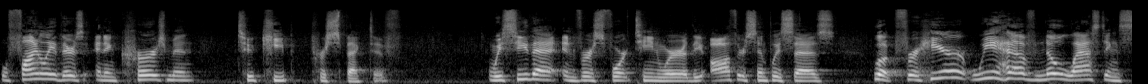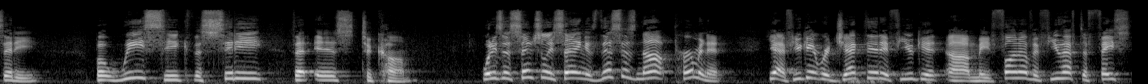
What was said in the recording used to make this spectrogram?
Well, finally, there's an encouragement to keep perspective. We see that in verse 14, where the author simply says, Look, for here we have no lasting city, but we seek the city that is to come. What he's essentially saying is this is not permanent. Yeah, if you get rejected, if you get uh, made fun of, if you have to face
